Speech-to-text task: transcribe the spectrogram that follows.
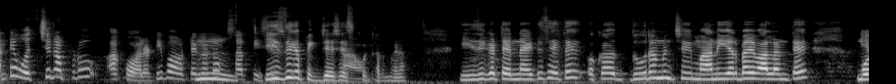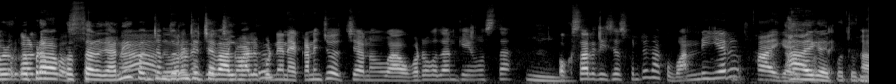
అంటే వచ్చినప్పుడు ఆ క్వాలిటీ బాగుంటాయి ఈజీగా పిక్ చేసేసుకుంటారు మేడం. ఈజీగా టెన్ నైటీస్ అయితే ఒక దూరం నుంచి మా నియర్ బై వాళ్ళంటే ఎప్పుడో వస్తారు? కానీ కొంచెం దూరం నుంచి వచ్చే వాళ్ళు వాళ్ళు ఇప్పుడు నేను ఎక్కడి నుంచి వచ్చాను? ఒకటో దానికి ఏమొస్తా ఒకసారి తీసేసుకుంటే నాకు వన్ ఇయర్ హాయిగా హాయిగా అయిపోతుంది.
